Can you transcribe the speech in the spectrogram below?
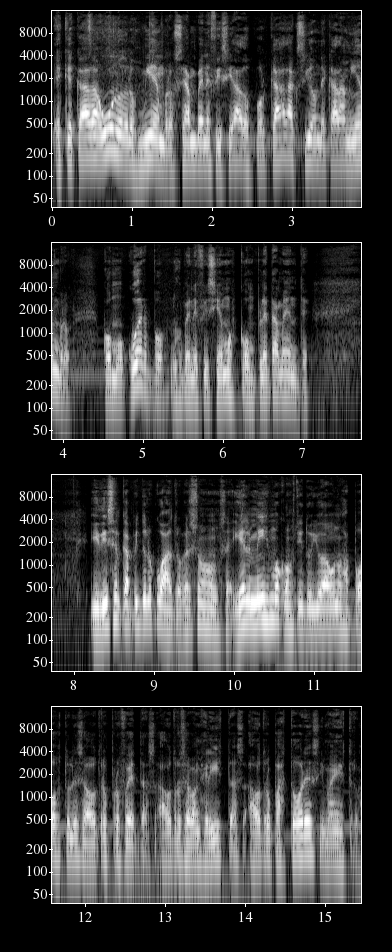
es que cada uno de los miembros sean beneficiados por cada acción de cada miembro. Como cuerpo nos beneficiemos completamente. Y dice el capítulo 4, verso 11, y él mismo constituyó a unos apóstoles, a otros profetas, a otros evangelistas, a otros pastores y maestros,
